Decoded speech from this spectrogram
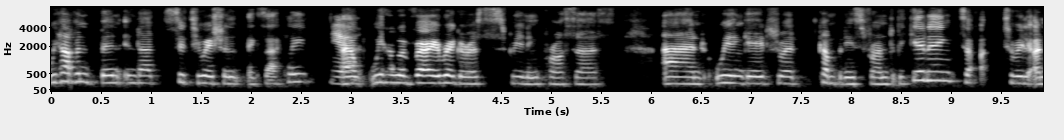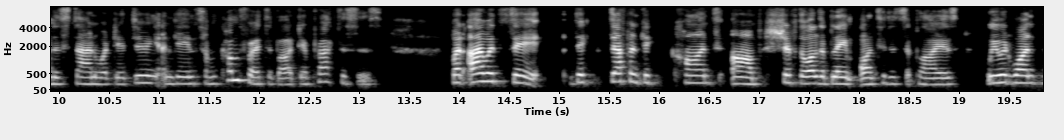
we haven't been in that situation exactly. Yeah. Uh, we have a very rigorous screening process and we engage with companies from the beginning to, to really understand what they're doing and gain some comfort about their practices. But I would say they definitely can't um, shift all the blame onto the suppliers. We would want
